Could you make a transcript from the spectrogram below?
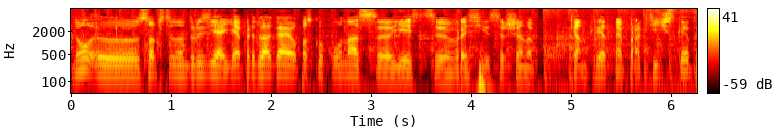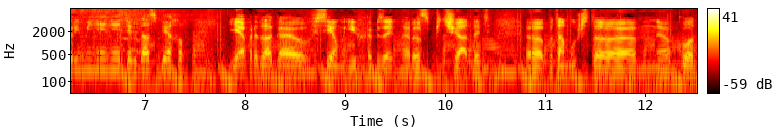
Ну, собственно, друзья, я предлагаю, поскольку у нас есть в России совершенно конкретное практическое применение этих доспехов, я предлагаю всем их обязательно распечатать, потому что кот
